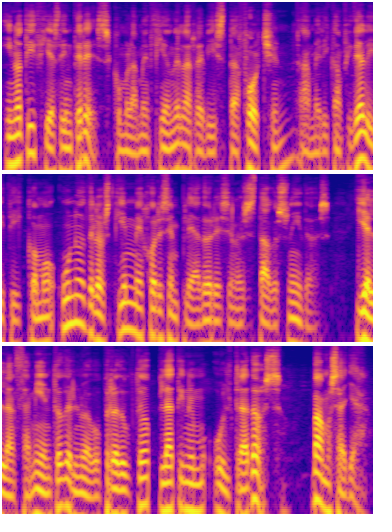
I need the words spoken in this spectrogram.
y noticias de interés, como la mención de la revista Fortune, American Fidelity, como uno de los 100 mejores empleadores en los Estados Unidos, y el lanzamiento del nuevo producto Platinum Ultra 2. Vamos allá.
